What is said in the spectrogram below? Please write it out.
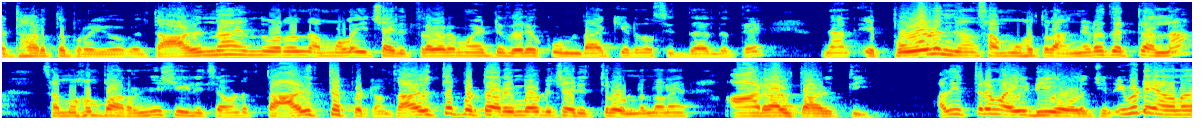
യഥാർത്ഥ പ്രയോഗം. താഴ്ന്ന എന്ന് പറഞ്ഞാൽ നമ്മൾ ഈ ചരിത്രപരമായിട്ട് ഇവരൊക്കെ ഉണ്ടാക്കിയെടുത്ത സിദ്ധാന്തത്തെ ഞാൻ എപ്പോഴും ഞാൻ സമൂഹത്തിൽ അങ്ങനെ തെറ്റല്ല സമൂഹം പറഞ്ഞ് ശീലിച്ചുകൊണ്ട് താഴ്ത്തപ്പെട്ടാണ് താഴ്ത്തപ്പെട്ട. പറയുമ്പോൾ അവിടെ ചരിത്രമുണ്ട് എന്നാണ് ആരാൾ താഴ്ത്തി. അത് ഇത്തരം ഐഡിയോളജി ഇവിടെയാണ്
